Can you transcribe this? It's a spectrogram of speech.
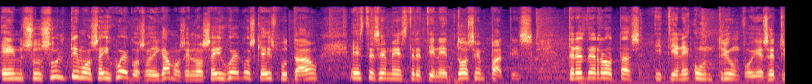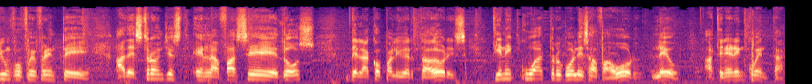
en sus últimos seis juegos, o digamos en los seis juegos que ha disputado este semestre, tiene dos empates, tres derrotas y tiene un triunfo, y ese triunfo fue frente a The Strongest en la fase 2 de la Copa Libertadores. Tiene cuatro goles a favor, Leo, a tener en cuenta,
